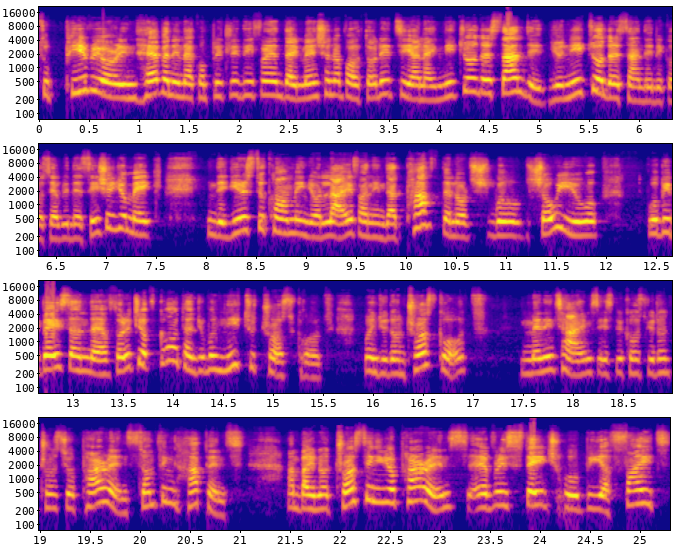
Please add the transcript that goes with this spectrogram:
superior in heaven in a completely different dimension of authority and I need to understand it. You need to understand it because every decision you make in the years to come in your life and in that path the Lord will show you will be based on the authority of God and you will need to trust God. When you don't trust God, many times it's because you don't trust your parents. Something happens. And by not trusting your parents, every stage will be a fight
